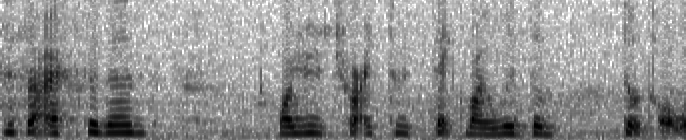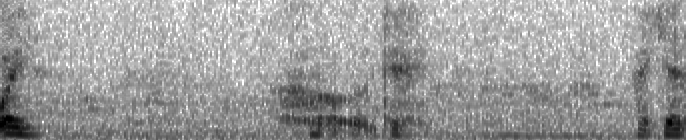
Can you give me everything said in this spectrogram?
It's an accident. While you tried to take my wisdom tooth away. Okay. I guess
